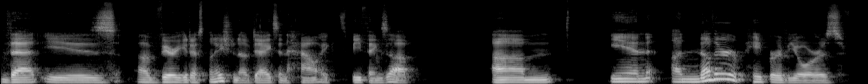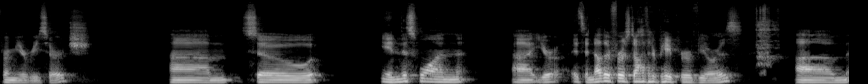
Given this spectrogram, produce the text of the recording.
That is a very good explanation of DAGs and how it can speed things up. Um, in another paper of yours from your research, um, so in this one, uh, it's another first author paper of yours, um,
